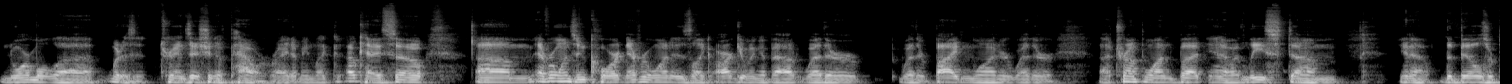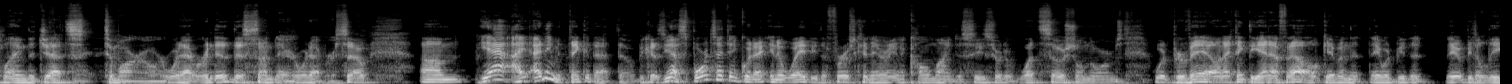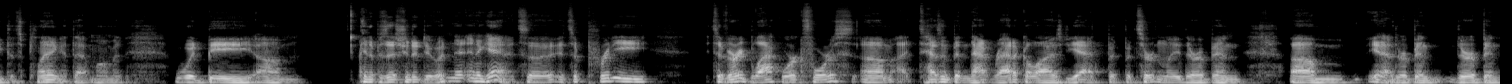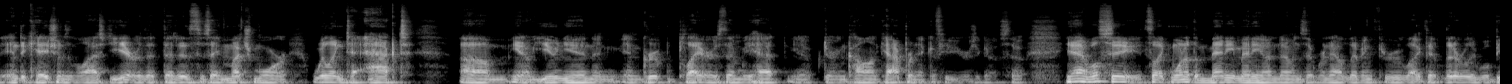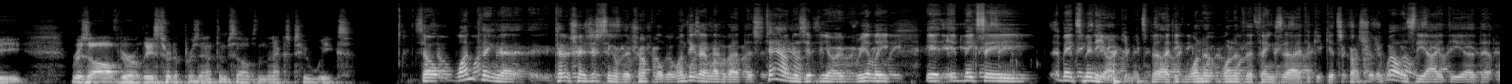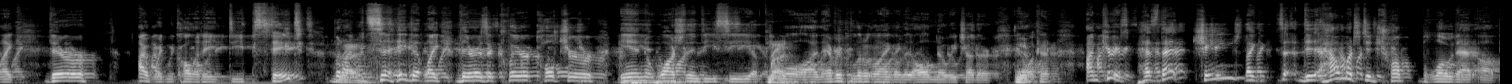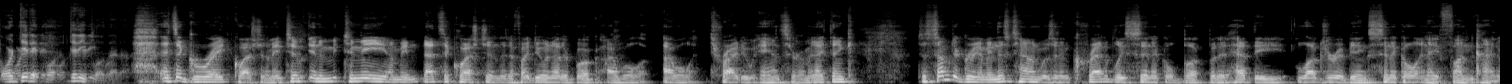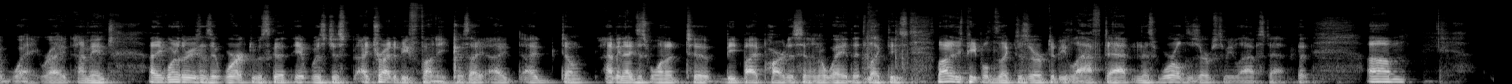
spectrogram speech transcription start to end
normal uh, what is it transition of power, right? I mean, like okay, so um, everyone's in court and everyone is like arguing about whether whether Biden won or whether uh, Trump won, but you know at least um, you know the Bills are playing the Jets tomorrow or whatever, this Sunday or whatever. So um, yeah, I, I, didn't even think of that though, because yeah, sports I think would in a way be the first canary in a coal mine to see sort of what social norms would prevail, and I think the NFL, given that they would be the they would be the league that's playing at that moment, would be um, in a position to do it. And, and again, it's a it's a pretty it's a very black workforce. Um, it hasn't been that radicalized yet, but but certainly there have been, um, you know, there have been there have been indications in the last year that that is to say much more willing to act, um, you know, union and, and group of players than we had, you know, during Colin Kaepernick a few years ago. So yeah, we'll see. It's like one of the many many unknowns that we're now living through, like that literally will be resolved or at least sort of present themselves in the next two weeks. So, so one, one, thing that, that uh, kind of transitioning over to Trump a little bit, one thing I love about this uh, town is it you know it really it, it makes a it makes many arguments, but I think one of one of the things that I think it gets across really well is the idea that like there I wouldn't call it a deep state, but right. I would say that like there is a clear culture in Washington D.C. of people right. on every political angle that all know each other. And all kind of, I'm curious, has that changed? Like, did, how much did Trump blow that up, or did it? Blow, did he blow that up? That's a great question. I mean, to in, to me, I mean that's a question that if I do another book, I will I will try to answer. I mean, I think to some degree, I mean, this town was an incredibly cynical book, but it had the luxury of being cynical in a fun kind of way, right? I mean, I think one of the reasons it worked was that it was just, I tried to be funny because I, I, I don't, I mean, I just wanted to be bipartisan in a way that like these, a lot of these people like deserve to be laughed at and this world deserves to be laughed at. But, um,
